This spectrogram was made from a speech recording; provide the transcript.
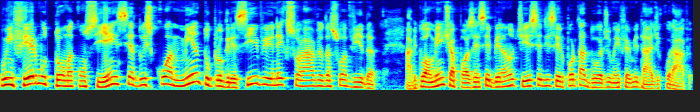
o enfermo toma consciência do escoamento progressivo e inexorável da sua vida, habitualmente após receber a notícia de ser portador de uma enfermidade curável.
